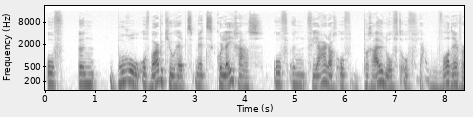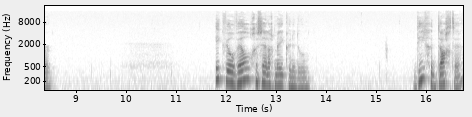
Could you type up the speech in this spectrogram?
of een borrel of barbecue hebt met collega's, of een verjaardag of bruiloft of ja, whatever. Ik wil wel gezellig mee kunnen doen. Die gedachte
